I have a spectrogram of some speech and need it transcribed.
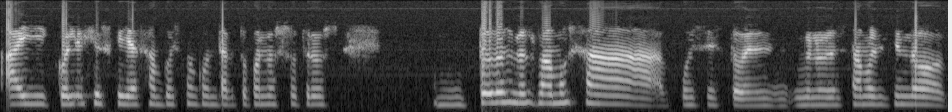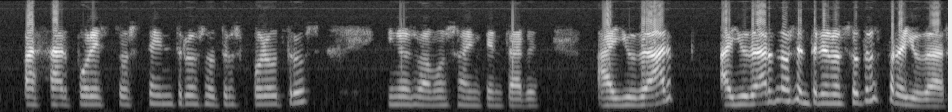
hay colegios que ya se han puesto en contacto con nosotros, todos nos vamos a, pues esto, nos estamos diciendo pasar por estos centros, otros por otros, y nos vamos a intentar ayudar ayudarnos entre nosotros para ayudar.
